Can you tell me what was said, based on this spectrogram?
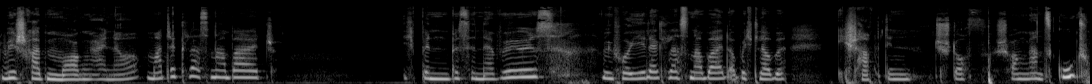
wir schreiben morgen eine Mathe-Klassenarbeit. Ich bin ein bisschen nervös, wie vor jeder Klassenarbeit, aber ich glaube, ich schaffe den Stoff schon ganz gut.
